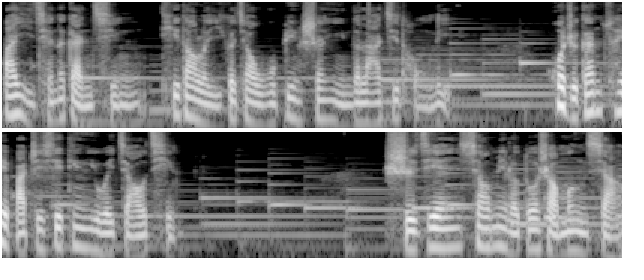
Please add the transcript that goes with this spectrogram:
把以前的感情踢到了一个叫无病呻吟的垃圾桶里，或者干脆把这些定义为矫情。时间消灭了多少梦想，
